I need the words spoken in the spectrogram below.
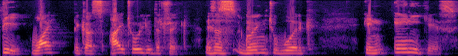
T. Why? Because I told you the trick. This is going to work in any case.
